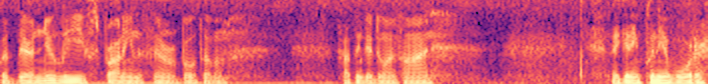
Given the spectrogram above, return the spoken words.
But there are new leaves sprouting in the center of both of them. So I think they're doing fine. They're getting plenty of water.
